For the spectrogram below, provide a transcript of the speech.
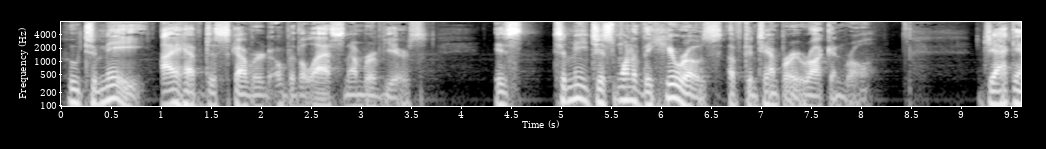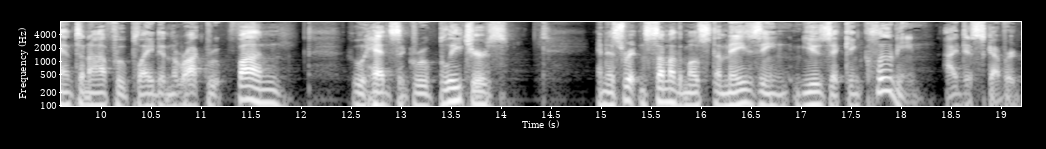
who, to me, I have discovered over the last number of years is to me just one of the heroes of contemporary rock and roll. Jack Antonoff, who played in the rock group Fun, who heads the group Bleachers, and has written some of the most amazing music, including, I discovered,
